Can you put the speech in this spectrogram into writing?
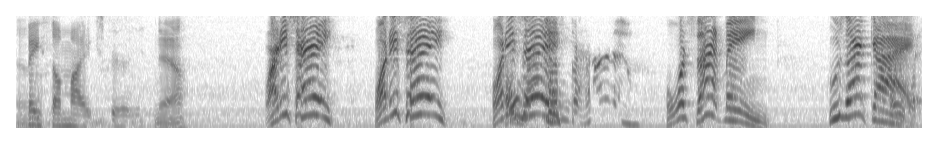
Oh. based on my experience. Yeah. What do you say? What do you say? What do you Oh, say? must hurt him. Well, what's that mean? Who's that guy?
